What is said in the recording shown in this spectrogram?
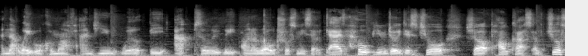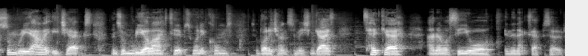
and that weight will come off and you will be absolutely on a roll. Trust me. So guys i hope you enjoyed this short short podcast of just some reality checks and some real life tips when it comes to body transformation. Guys take care and i will see you all in the next episode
